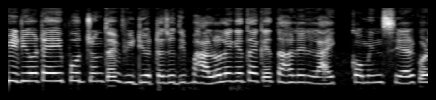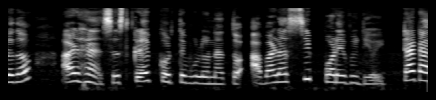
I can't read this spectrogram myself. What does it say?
ভিডিওটা এই পর্যন্ত ভিডিওটা যদি ভালো লেগে থাকে তাহলে লাইক কমেন্ট শেয়ার করে দাও। আর হ্যাঁ সাবস্ক্রাইব করতে ভুলো না। তো আবার আসছি পরে ভিডিওই টাটা!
